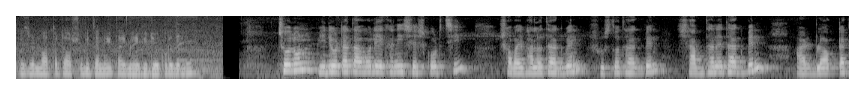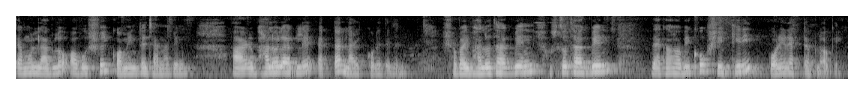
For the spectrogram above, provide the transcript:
সেই জন্য অতটা অসুবিধা নেই, তাই মেয়ে ভিডিও করে দিল। চলুন ভিডিওটা তাহলে এখানেই শেষ করছি। সবাই ভালো থাকবেন, সুস্থ থাকবেন, সাবধানে থাকবেন। আর ব্লগটা কেমন লাগল অবশ্যই কমেন্টে জানাবেন। আর ভালো লাগলে একটা লাইক করে দেবেন। সবাই ভালো থাকবেন, সুস্থ থাকবেন। দেখা হবে খুব শিগগিরই পরের একটা ব্লগে।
